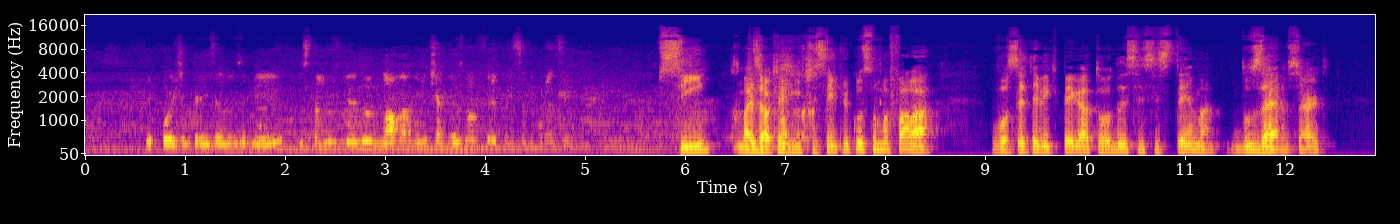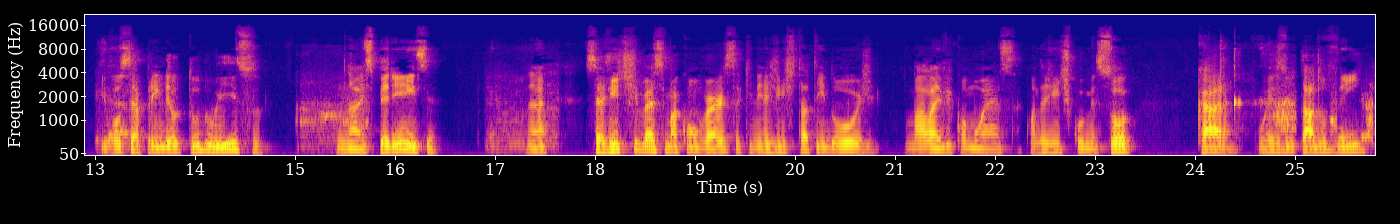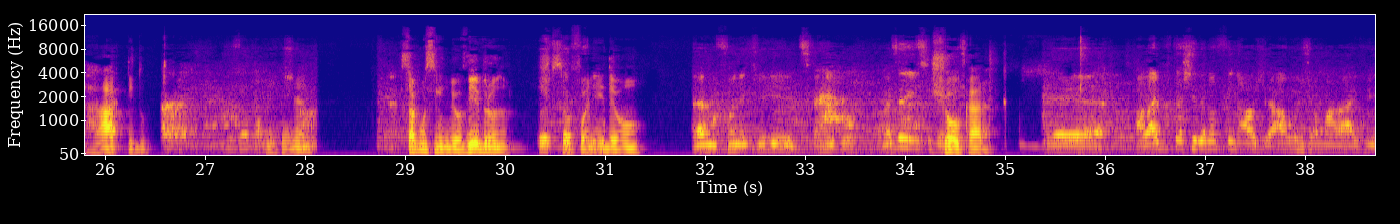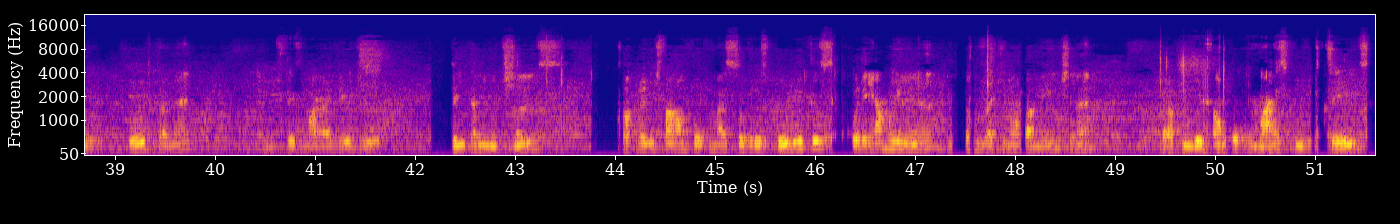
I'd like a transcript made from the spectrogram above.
depois de três anos e meio, estamos vendo novamente a mesma frequência do Brasil. Sim, mas é o que a gente sempre costuma falar você teve que pegar todo esse sistema do zero, certo? E você aprendeu tudo isso na experiência, né? Se a gente tivesse uma conversa que nem a gente está tendo hoje, uma live como essa, quando a gente começou, cara, o resultado vem rápido. Entendendo? Você tá conseguindo me ouvir, Bruno? Seu fone deu um. É, meu fone aqui descarregou. Mas é isso, Show, cara. A live tá chegando ao final já. Hoje é uma live curta, né? A gente fez uma live aí de 30 minutinhos. Só para a gente falar um pouco mais sobre os públicos. Porém, amanhã estamos aqui novamente, né? Para conversar um pouco mais com vocês.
